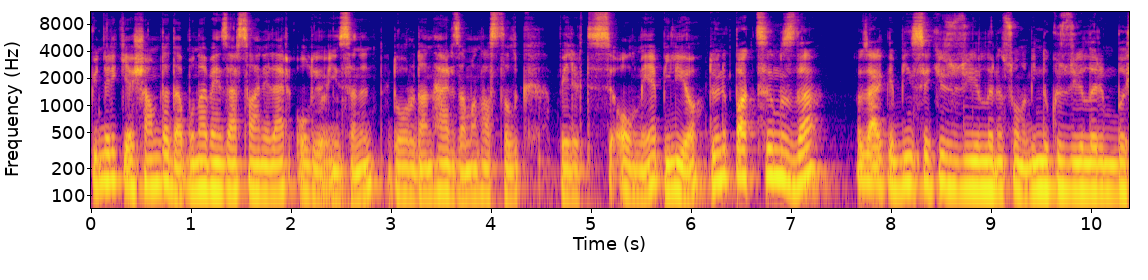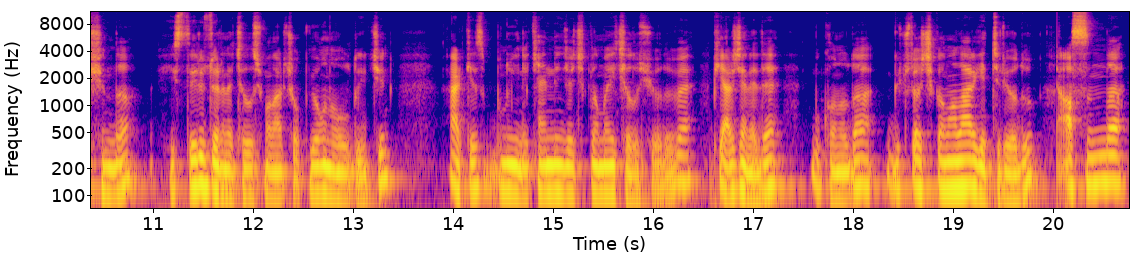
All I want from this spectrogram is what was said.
gündelik yaşamda da buna benzer sahneler oluyor insanın. Doğrudan her zaman hastalık belirtisi olmayabiliyor. Dönüp baktığımızda özellikle 1800'lü yılların sonu, 1900'lü yılların başında histeri üzerine çalışmalar çok yoğun olduğu için herkes bunu yine kendince açıklamaya çalışıyordu ve Pierre Genet de bu konuda güçlü açıklamalar getiriyordu. Aslında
